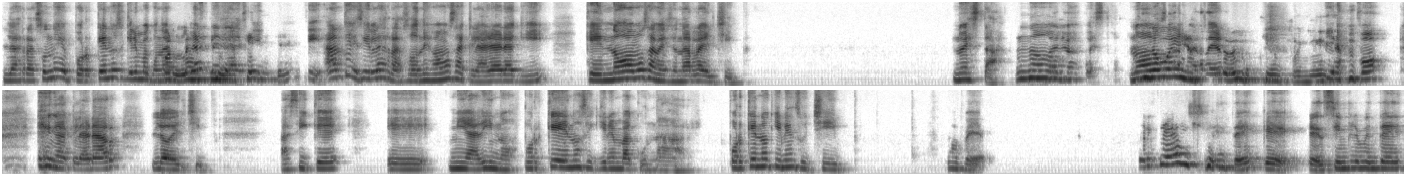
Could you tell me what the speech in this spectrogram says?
Las razones de por qué no se quieren vacunar. antes, de decir, sí, antes de decir las razones, vamos a aclarar aquí que no vamos a mencionar la del chip. No está. No, no lo hemos puesto. No, no voy a perder tiempo en, tiempo en aclarar lo del chip. Así que, eh, miadinos, ¿por qué no se quieren vacunar? ¿Por qué no quieren su chip? A ver. Porque hay gente que, que simplemente,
